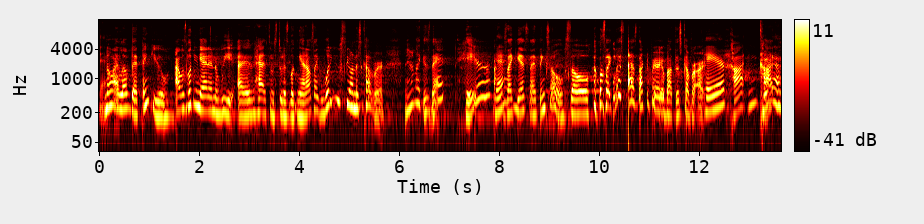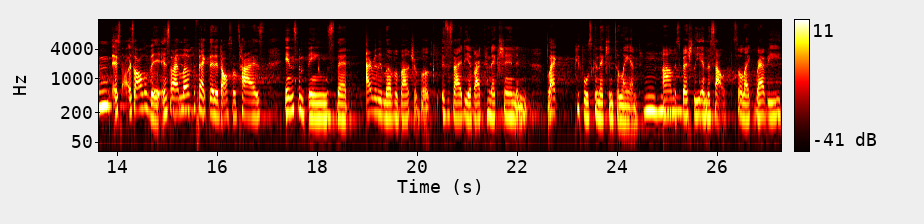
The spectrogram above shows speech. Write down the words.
yeah. No, I love that. Thank you. I was looking at it and we I had some students looking at it. I was like, what do you see on this cover? And they're like, is that hair? Yeah. I was like, yes, I think so. So I was like, let's ask Dr. Perry about this cover art. Hair, cotton. Cotton, yeah. it's, it's all of it. And so I love the fact that it also ties in some things that I really love about your book is this idea of our connection and black people's connection to land, mm-hmm. um, especially in the South. So, like Ravi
